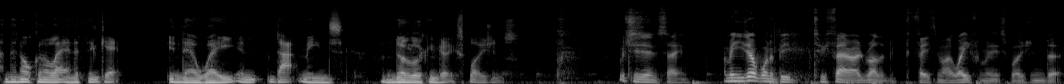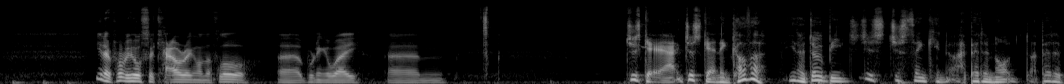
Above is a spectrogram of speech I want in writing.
and they're not going to let anything get in their way, and that means no looking at explosions. Which is insane. I mean, you don't want to be. To be fair, I'd rather be facing my way from an explosion, but you know, probably also cowering on the floor, uh, running away. Um, Just get out, just getting in cover. You know, don't be just just thinking. I better not. I better.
